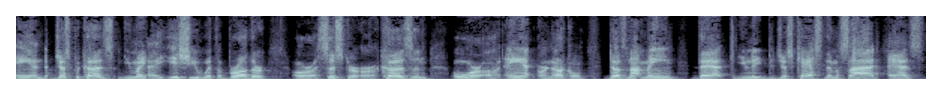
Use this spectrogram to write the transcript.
And just because you make a issue with a brother or a sister or a cousin or an aunt or an uncle does not mean that you need to just cast them aside as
